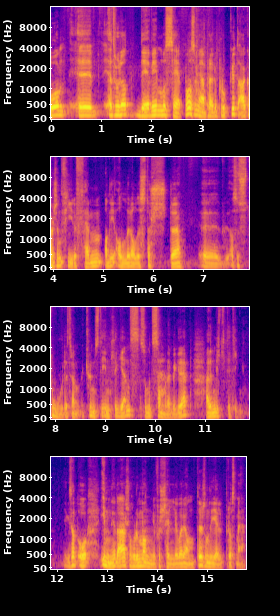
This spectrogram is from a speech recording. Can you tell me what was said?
og eh, jeg tror at det vi må se på, som jeg pleier å plukke ut, er kanskje en fire-fem av de aller, aller største eh, altså store trender. Kunstig intelligens som et samlebegrep er en viktig ting. Og Inni der så har du mange forskjellige varianter som det hjelper oss med.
